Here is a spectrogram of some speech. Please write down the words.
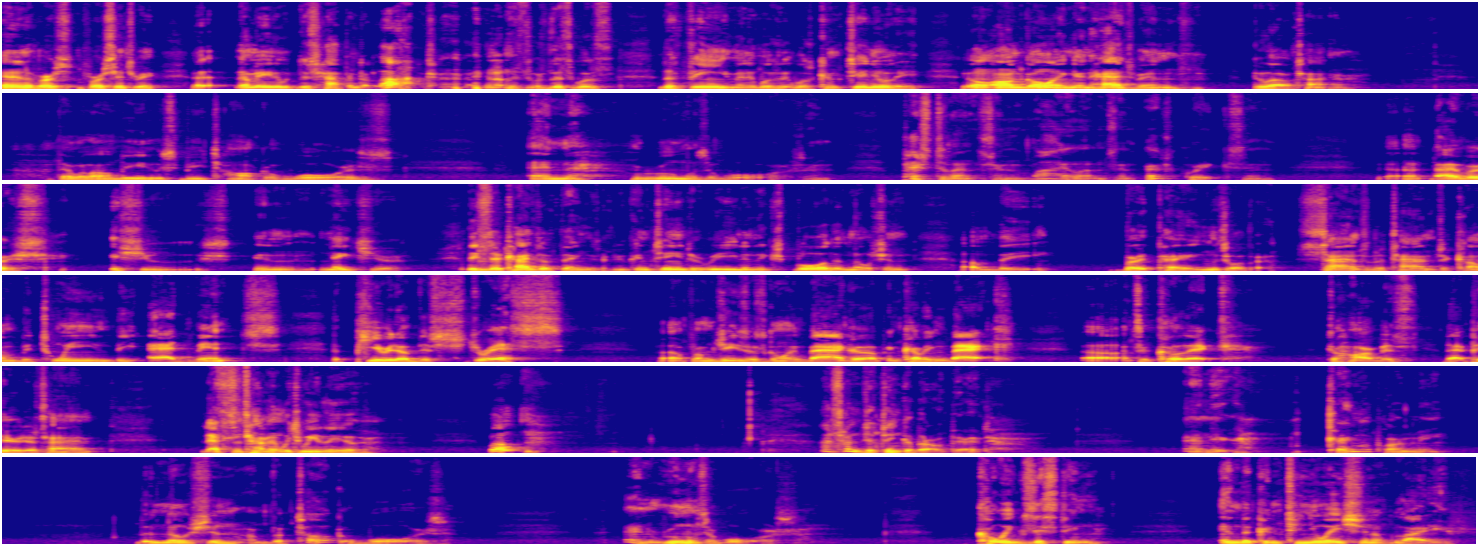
and in the first, first century, uh, I mean, this happened a lot. you know, this was, this was the theme, and it was, it was continually ongoing and has been throughout time. There will always be talk of wars and rumors of wars and pestilence and violence and earthquakes and uh, diverse issues in nature. These are the kinds of things, if you continue to read and explore the notion of the birth pains or the signs of the times to come between the advents the period of distress uh, from Jesus going back up and coming back uh, to collect, to harvest that period of time. That's the time in which we live. Well, I started to think about that. And it came upon me the notion of the talk of wars and rumors of wars coexisting in the continuation of life,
